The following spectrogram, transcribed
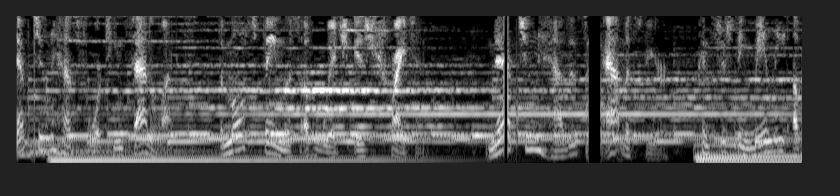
Neptune has 14 satellites, the most famous of which is Triton. Neptune has its atmosphere, consisting mainly of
